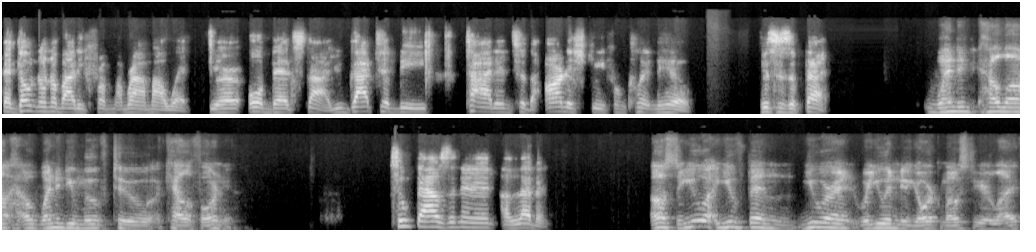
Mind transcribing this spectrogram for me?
that don't know nobody from around my way. You heard? Or Bed-Stuy. You got to be tied into the artistry from Clinton Hill. This is a fact. When did how long? How when did you move to California? 2011. Oh, so you you've been you were in were you in New York most of your life?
